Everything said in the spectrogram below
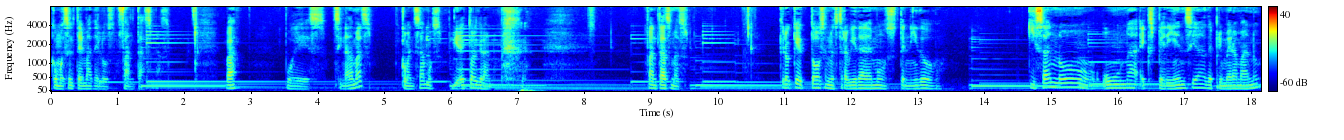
como es el tema de los fantasmas. Va, pues sin nada más, comenzamos directo al grano. fantasmas. Creo que todos en nuestra vida hemos tenido quizá no una experiencia de primera mano,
